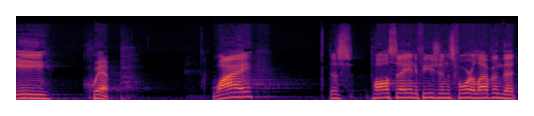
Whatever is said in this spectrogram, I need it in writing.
equip. Why does Paul say in Ephesians 4:11 that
